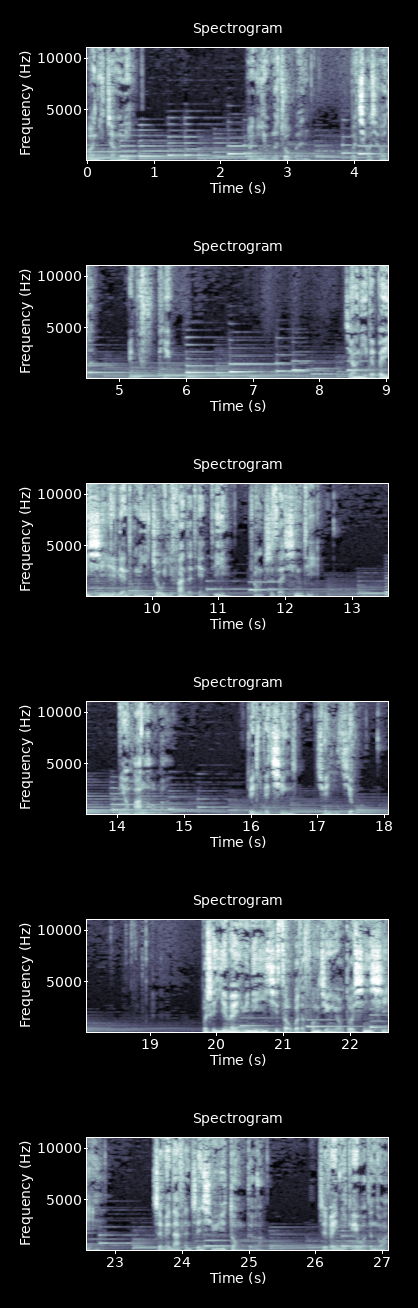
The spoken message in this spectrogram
帮你整理；若你有了皱纹，我悄悄的为你抚平。将你的悲喜连同一粥一饭的点滴装置在心底。年华老了，对你的情却依旧。不是因为与你一起走过的风景有多欣喜，只为那份珍惜与懂得，只为你给我的暖，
